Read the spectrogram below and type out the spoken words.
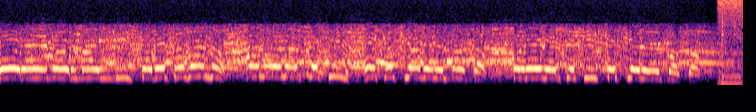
Moreno ormai in vista del traguardo. Moreno Argentina è campione del mondo. Moreno Argentina campione del mondo.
